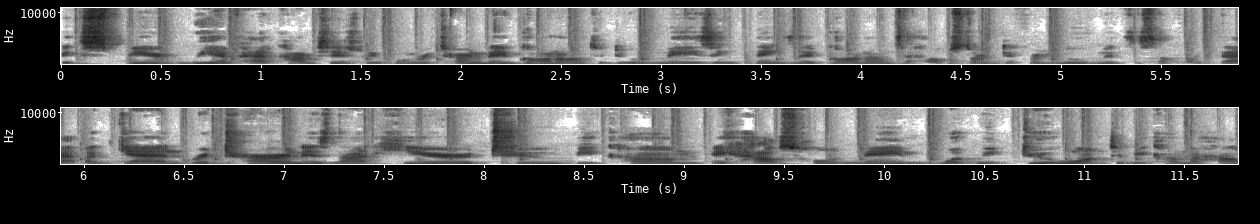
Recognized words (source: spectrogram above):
experienced, we have had conversations with people in return, they've gone on to do amazing things. They've gone on to help start different movements and stuff like that. Again, return is not here to become a household name. What we do want to become a household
